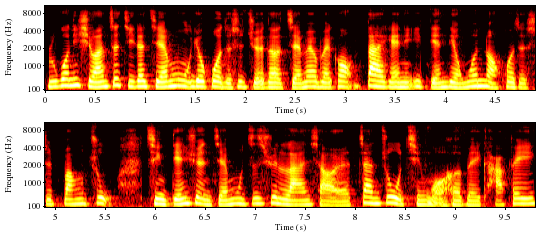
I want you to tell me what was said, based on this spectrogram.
如果你喜欢这集的节目，又或者是觉得姐妹围共带给你一点点温暖或者是帮助，请点选节目资讯栏小额赞助，请我喝杯咖啡，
